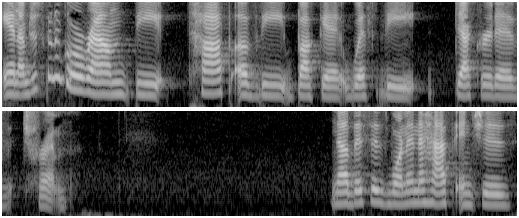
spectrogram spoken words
And I'm just going to go around the top of the bucket with the decorative trim. Now, this is one and a half inches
